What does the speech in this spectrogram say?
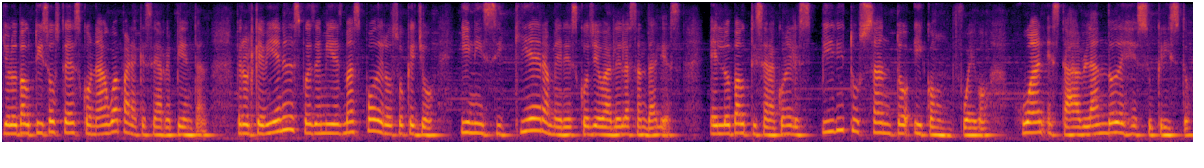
yo los bautizo a ustedes con agua para que se arrepientan, pero el que viene después de mí es más poderoso que yo y ni siquiera merezco llevarle las sandalias. Él los bautizará con el Espíritu Santo y con fuego. Juan está hablando de Jesucristo.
